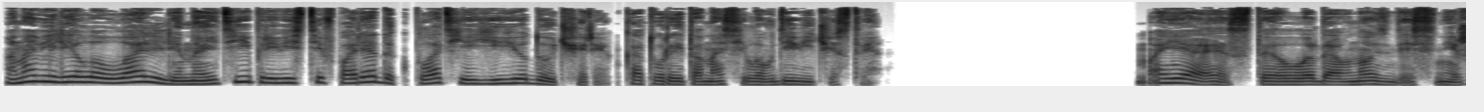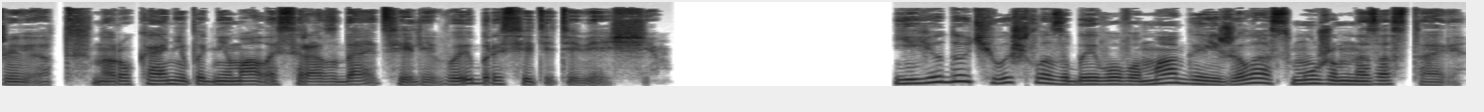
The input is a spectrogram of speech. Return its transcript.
Она велела Лалли найти и привести в порядок платье ее дочери, которое та носила в девичестве. Моя Эстелла давно здесь не живет, но рука не поднималась раздать или выбросить эти вещи. Ее дочь вышла за боевого мага и жила с мужем на заставе.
